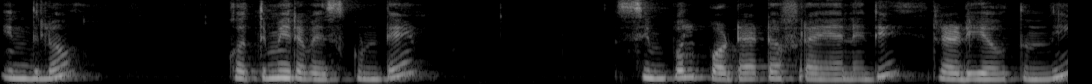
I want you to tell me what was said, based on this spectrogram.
ఇందులో కొత్తిమీర వేసుకుంటే సింపుల్ పొటాటో ఫ్రై అనేది రెడీ అవుతుంది.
